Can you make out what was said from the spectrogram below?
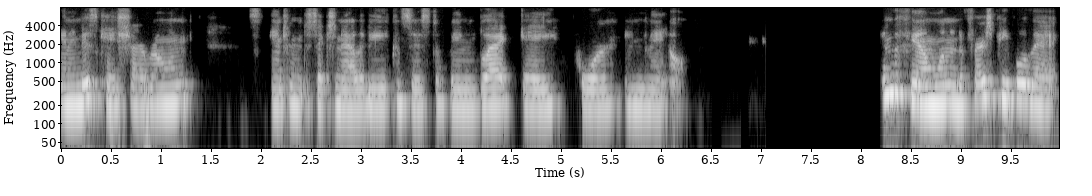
And in this case, Chiron's intersectionality consists of being Black, gay, poor, and male. In the film, one of the first people that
